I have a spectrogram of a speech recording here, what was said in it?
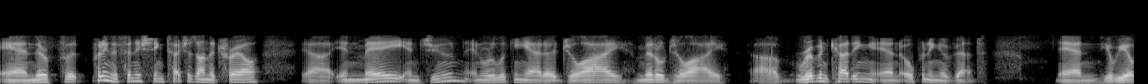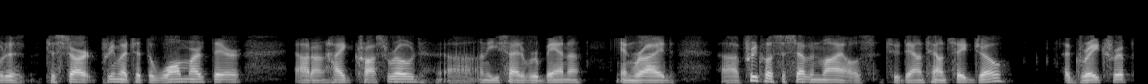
and they're put, putting the finishing touches on the trail uh, in May and June, and we're looking at a July, middle July uh, ribbon cutting and opening event. And you'll be able to, to start pretty much at the Walmart there out on High Cross Road uh, on the east side of Urbana and ride uh, pretty close to seven miles to downtown St. Joe. A great trip.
